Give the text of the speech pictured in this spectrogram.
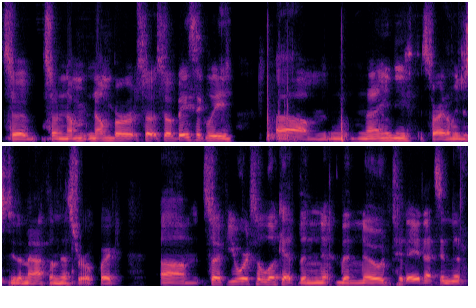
So so num- number so so basically um, 90. Sorry, let me just do the math on this real quick. Um, so if you were to look at the the node today that's in the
